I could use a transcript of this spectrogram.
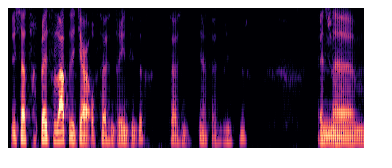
het staat gepland voor later dit jaar of 2023. 2000, ja, 2023. En ehm,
